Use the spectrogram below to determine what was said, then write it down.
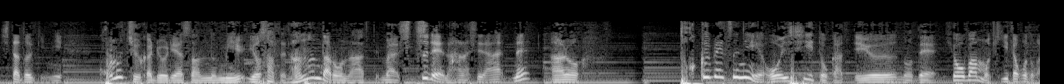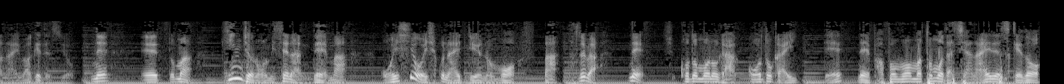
した時に、この中華料理屋さんの良さって何なんだろうなって、まあ失礼な話だね。あの、特別に美味しいとかっていうので、評判も聞いたことがないわけですよ。ね。えー、っと、まあ、近所のお店なんで、まあ、美味しい美味しくないっていうのも、まあ、例えば、ね、子供の学校とか行って、ね、パパママ友達じゃないですけど、やっ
